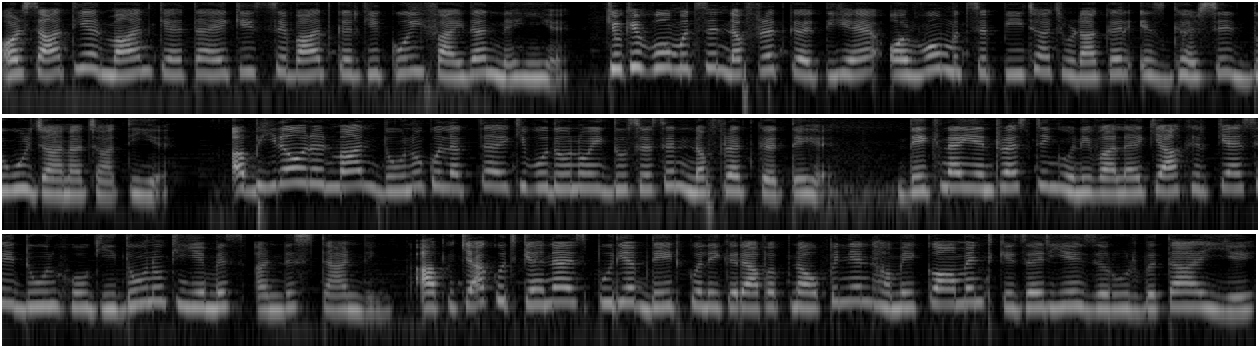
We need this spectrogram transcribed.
और साथ ही अरमान कहता है कि इससे बात करके कोई फ़ायदा नहीं है, क्योंकि वो मुझसे नफरत करती है और वो मुझसे पीछा छुड़ाकर इस घर से दूर जाना चाहती है। अभीरा और अरमान दोनों को लगता है कि वो दोनों एक दूसरे से नफरत करते हैं। देखना ये इंटरेस्टिंग होने वाला है कि आखिर कैसे दूर होगी दोनों की ये मिसअंडरस्टैंडिंग आपका क्या कुछ कहना है इस पूरी अपडेट को लेकर? आप अपना ओपिनियन हमें कमेंट के ज़रिए ज़रूर बताइए।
